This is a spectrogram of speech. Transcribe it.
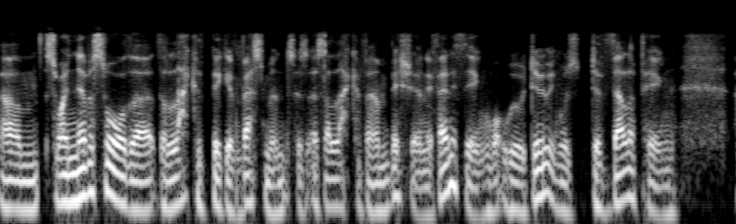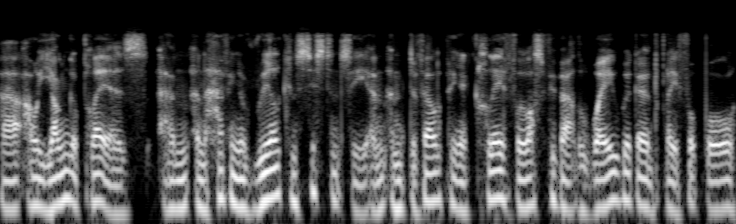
Um, so I never saw the the lack of big investments as, as a lack of ambition. If anything, what we were doing was developing uh, our younger players and, and having a real consistency and, and developing a clear philosophy about the way we're going to play football,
